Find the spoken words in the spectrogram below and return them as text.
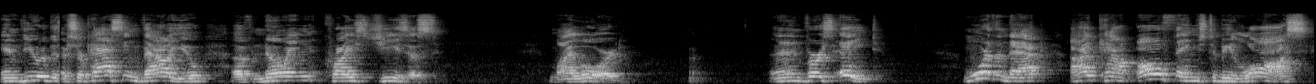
in view of the surpassing value of knowing Christ Jesus, my Lord. And in verse 8 More than that, I count all things to be loss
